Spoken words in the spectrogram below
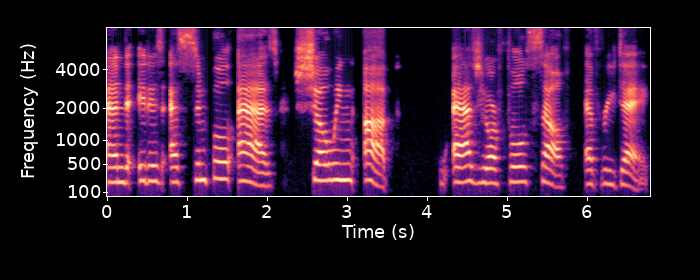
And it is as simple as showing up as your full self every day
